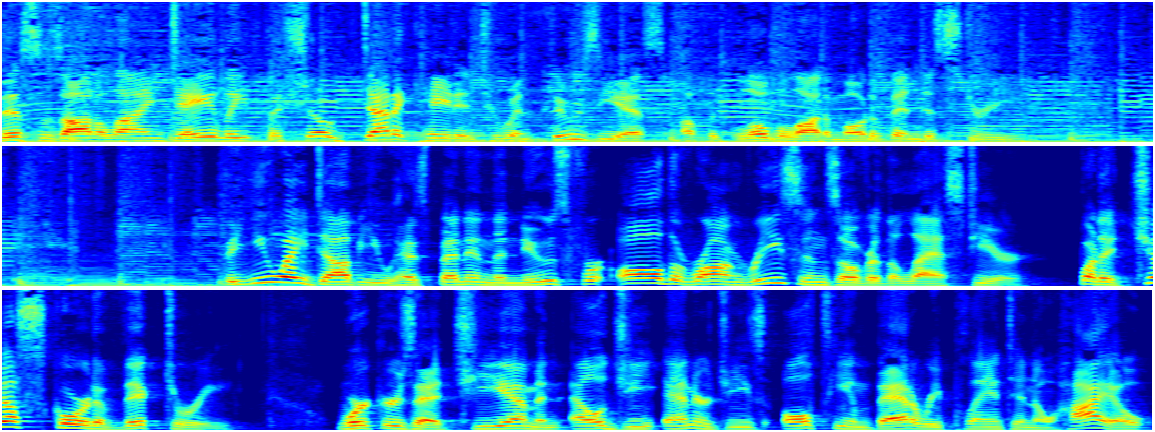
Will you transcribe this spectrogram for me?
This is Autoline Daily, the show dedicated to enthusiasts of the global automotive industry. The UAW has been in the news for all the wrong reasons over the last year, but it just scored a victory. Workers at GM and LG Energy's Ultium battery plant in Ohio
